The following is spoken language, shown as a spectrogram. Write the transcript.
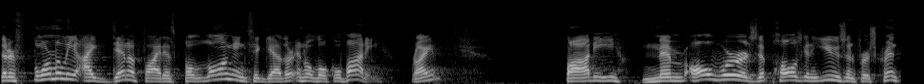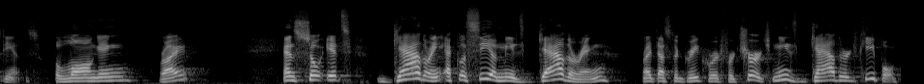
that are formally identified as belonging together in a local body, right? Body, member, all words that Paul's going to use in 1 Corinthians. Belonging, right? And so it's gathering. Ecclesia means gathering, right? That's the Greek word for church, means gathered people.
